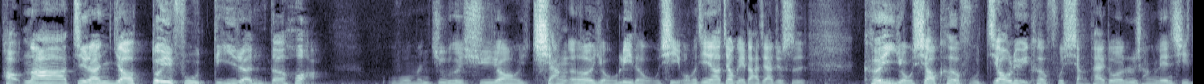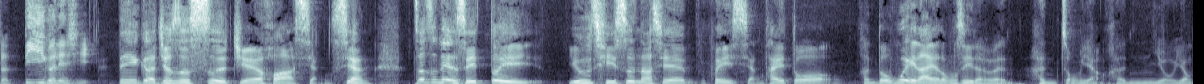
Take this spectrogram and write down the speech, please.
好，那既然要对付敌人的话，我们就会需要强而有力的武器。我们今天要教给大家，就是可以有效克服焦虑、克服想太多的日常练习的第一个练习。第一个就是视觉化想象，这次练习对，尤其是那些会想太多、很多未来的东西的人很重要，很有用。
